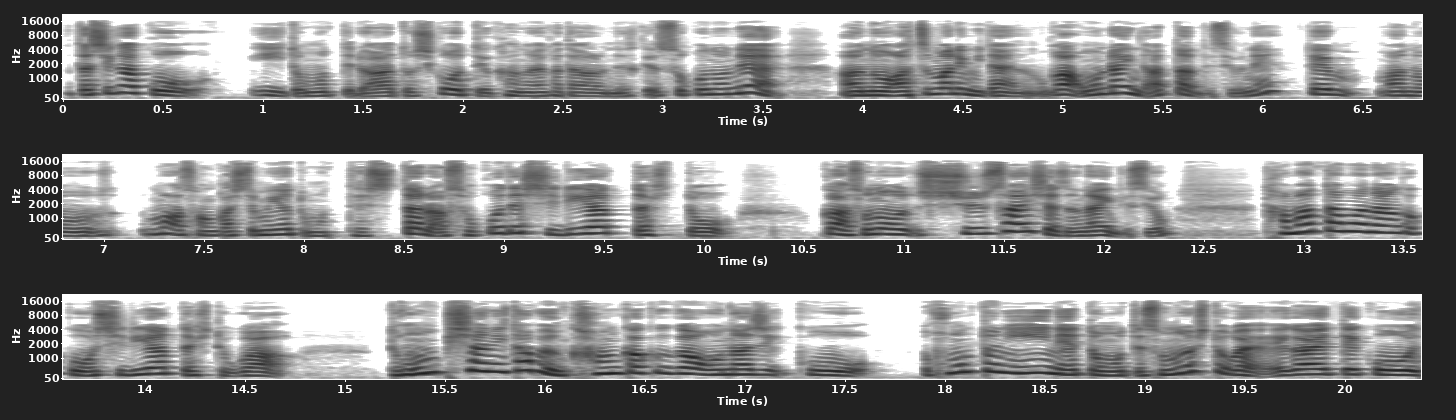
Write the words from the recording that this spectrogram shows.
私がこう、いいと思ってるアート思考っていう考え方があるんですけど、そこのね、あの、集まりみたいなのがオンラインであったんですよね。で、あの、まあ参加してみようと思ってしたら、そこで知り合った人が、その主催者じゃないんですよ。たまたまなんかこう知り合った人が、ドンピシャに多分感覚が同じ、こう、本当にいいねと思って、その人が描いてこう、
